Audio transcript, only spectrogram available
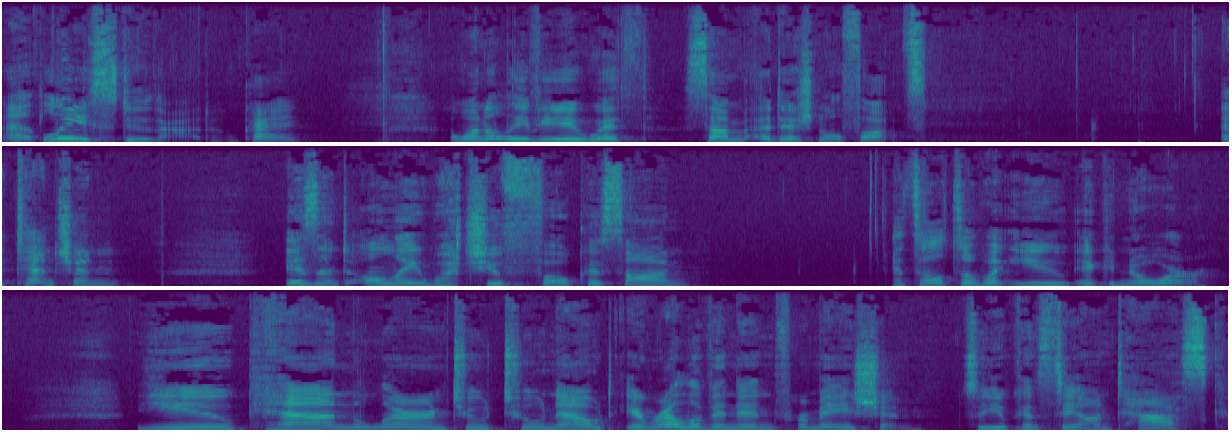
At least do that. Okay. I want to leave you with some additional thoughts. Attention isn't only what you focus on, it's also what you ignore. You can learn to tune out irrelevant information so you can stay on task.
